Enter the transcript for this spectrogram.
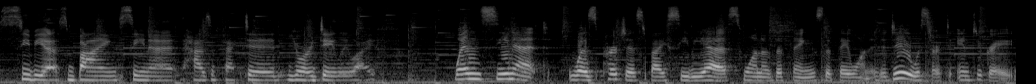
CBS buying CNET has affected your daily life? When CNET was purchased by CBS, one of the things that they wanted to do was start to integrate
